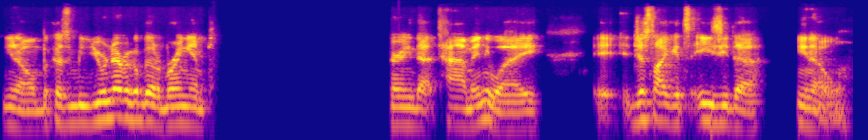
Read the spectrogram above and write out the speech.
you know, because I mean, you were never gonna be able to bring in during that time anyway. It, just like it's easy to, you know,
